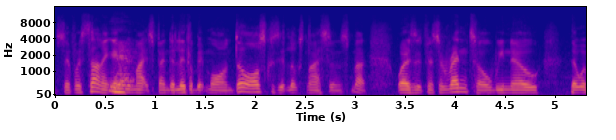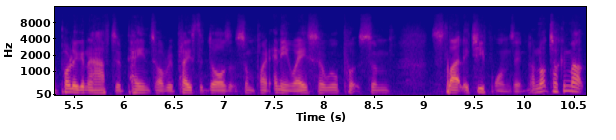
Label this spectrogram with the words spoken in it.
So if we're selling it, we might spend a little bit more on doors because it looks nicer and smart. Whereas if it's a rental, we know that we're probably going to have to paint or replace the doors at some point anyway. So we'll put some slightly cheaper ones in. I'm not talking about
